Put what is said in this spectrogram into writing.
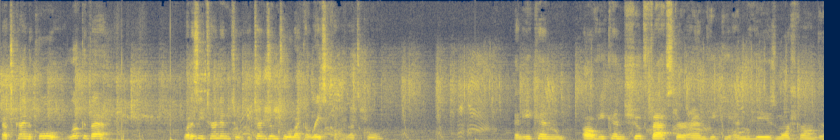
That's kind of cool. Look at that. What does he turn into? He turns into like a race car. That's cool. And he can, oh, he can shoot faster and he and he's more stronger.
